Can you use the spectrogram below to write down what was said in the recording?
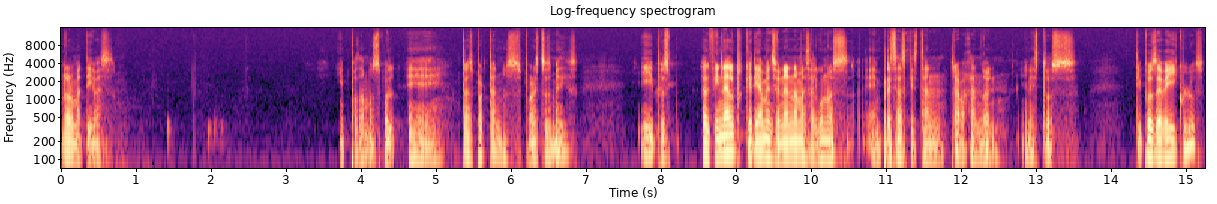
normativas y eh, transportarnos por estos medios. Y pues al final pues, quería mencionar nada más algunas empresas que están trabajando en, en estos tipos de vehículos.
